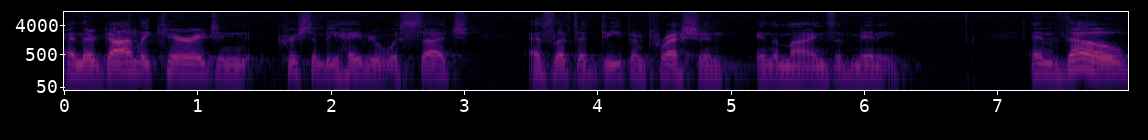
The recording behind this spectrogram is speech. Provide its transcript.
And their godly carriage and Christian behavior was such as left a deep impression in the minds of many. And though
